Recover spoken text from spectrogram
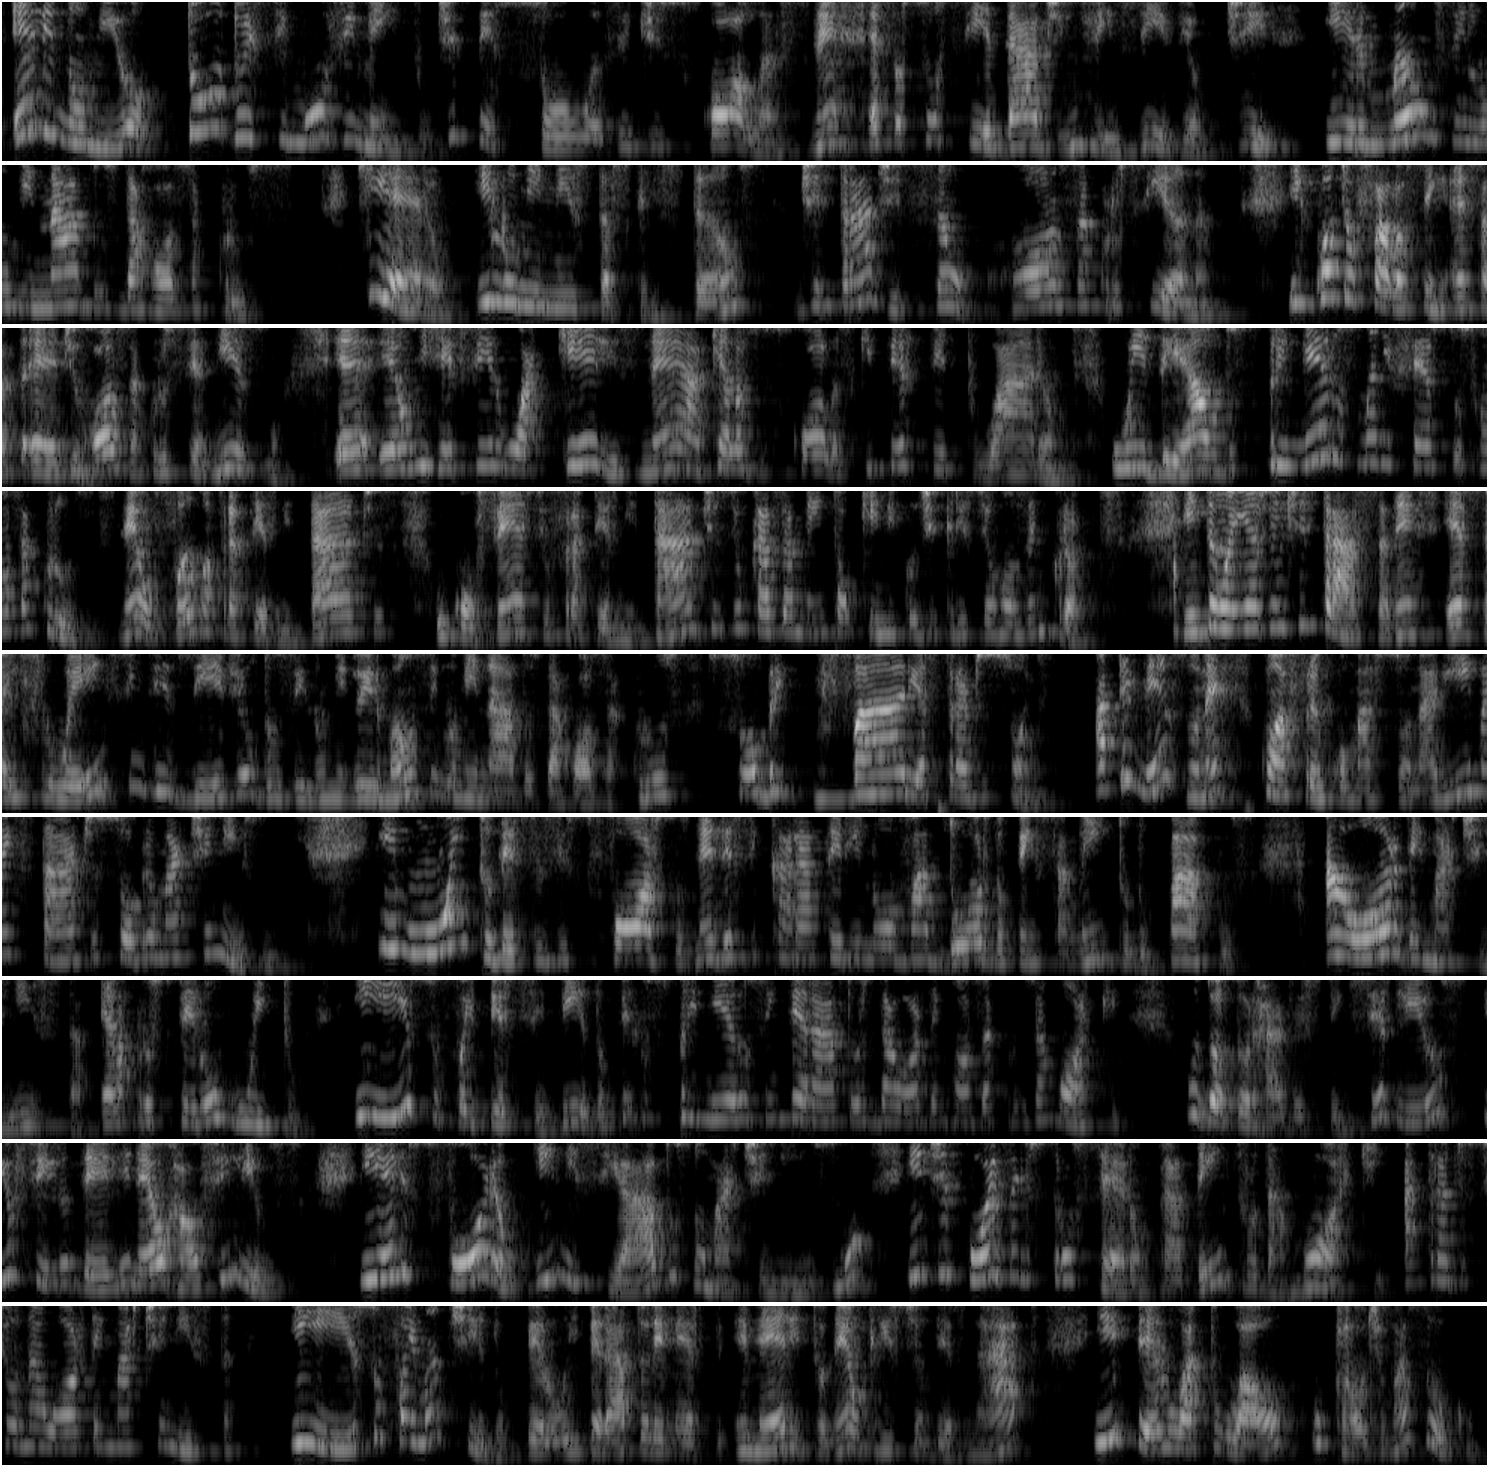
ele nomeou todo esse movimento de pessoas e de escolas, né, essa sociedade invisível de irmãos iluminados da Rosa Cruz, que eram iluministas cristãos de tradição rosa cruciana. E quando eu falo assim, essa é, de rosa crucianismo, é, eu me refiro àqueles, né, aquelas escolas que perpetuaram o ideal dos primeiros manifestos rosa cruzes, né, o Fama Fraternitatis, o Confessio Fraternitatis e o Casamento Alquímico de Christian Rosenkreuz. Então aí a gente traça, né, essa influência invisível dos irmãos iluminados da Rosa Cruz sobre várias tradições até mesmo né, com a franco-maçonaria e mais tarde sobre o martinismo. E muito desses esforços, né, desse caráter inovador do pensamento do Papos, a ordem martinista, ela prosperou muito e isso foi percebido pelos primeiros imperadores da Ordem Rosa Cruz Amorque, o Dr. Harvey Spencer Lewis e o filho dele, né, o Ralph Lewis. E eles foram iniciados no martinismo e depois eles trouxeram para dentro da Morque a tradicional ordem martinista. E isso foi mantido pelo imperator emérito, emérito né, o Christian Bernard, e pelo atual, o Cláudio Mazuco.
